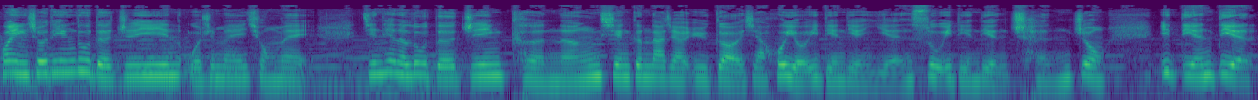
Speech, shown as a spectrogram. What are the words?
欢迎收听《路德知音》，我是梅琼妹。今天的《路德知音》可能先跟大家预告一下，会有一点点严肃，一点点沉重，一点点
